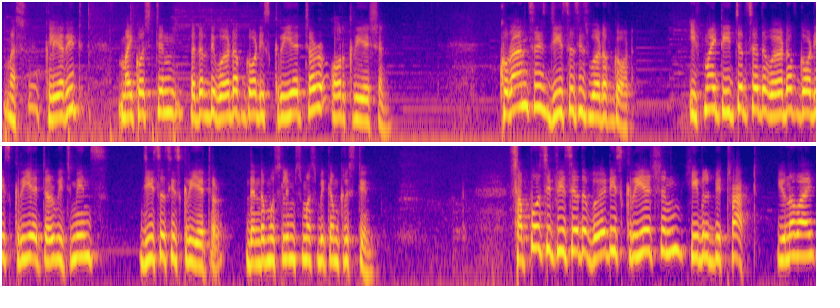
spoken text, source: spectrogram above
Must clear it. My question, whether the word of God is creator or creation. Quran says Jesus is word of God. If my teacher said the word of God is creator, which means Jesus is creator, then the Muslims must become Christian. Suppose if he say the word is creation, he will be trapped. You know why?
